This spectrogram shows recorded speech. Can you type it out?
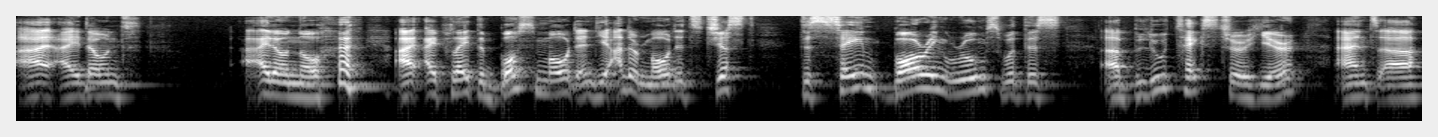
I I don't I don't know. I, I played the boss mode and the other mode. It's just the same boring rooms with this uh, blue texture here and uh,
